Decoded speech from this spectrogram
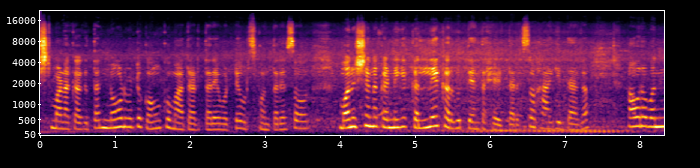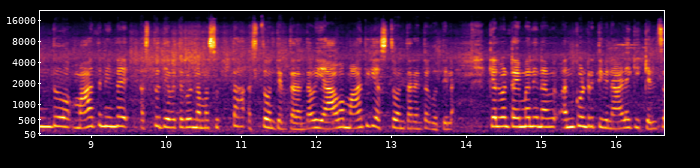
ಇಷ್ಟು ಮಾಡೋಕ್ಕಾಗುತ್ತಾ ನೋಡಿಬಿಟ್ಟು ಕೊಂಕು ಮಾತಾಡ್ತಾರೆ, ಹೊಟ್ಟೆ ಉರ್ಸ್ಕೊತಾರೆ. ಸೊ ಮನುಷ್ಯನ ಕಣ್ಣಿಗೆ ಕಲ್ಲೇ ಕರಗುತ್ತೆ ಅಂತ ಹೇಳ್ತಾರೆ. ಸೊ ಹಾಗಿದ್ದಾಗ ಅವರ ಒಂದು ಮಾತಿನಿಂದ ಅಸ್ತು ದೇವತೆಗಳು ನಮ್ಮ ಸುತ್ತ ಅಸ್ತು ಅಂತಿರ್ತಾರೆ ಅಂತ. ಅವ್ರು ಯಾವ ಮಾತಿಗೆ ಅಸ್ತು ಅಂತಾರೆ ಅಂತ ಗೊತ್ತಿಲ್ಲ. ಕೆಲವೊಂದು ಟೈಮಲ್ಲಿ ನಾವು ಅಂದ್ಕೊಂಡಿರ್ತೀವಿ ನಾಳೆಗೆ ಕೆಲಸ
